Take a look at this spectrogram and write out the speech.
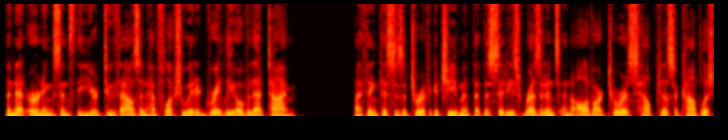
The net earnings since the year 2000 have fluctuated greatly over that time. I think this is a terrific achievement that the city's residents and all of our tourists helped us accomplish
